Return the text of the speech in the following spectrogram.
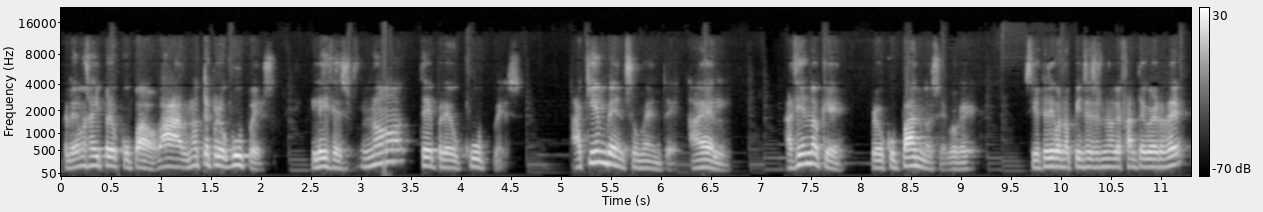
que le vemos ahí preocupado, va, no te preocupes. Y le dices, no te preocupes. ¿A quién ve en su mente? A él. ¿Haciendo qué? Preocupándose. Porque si yo te digo no pienses en un elefante verde,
